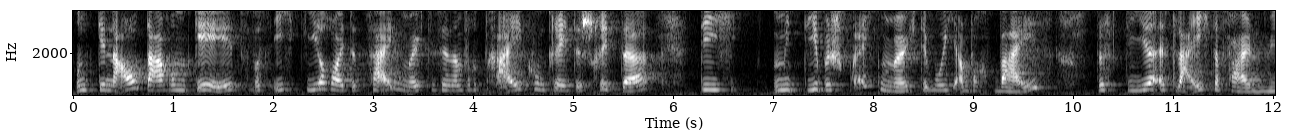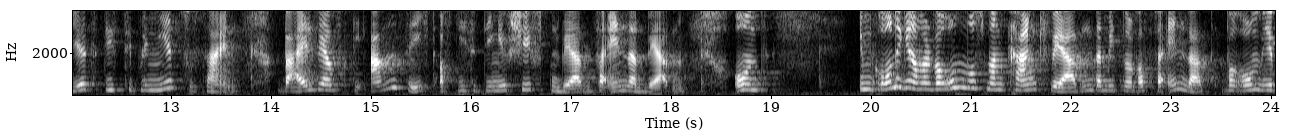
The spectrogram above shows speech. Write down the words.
Und genau darum geht's. Was ich dir heute zeigen möchte, sind einfach drei konkrete Schritte, die ich mit dir besprechen möchte, wo ich einfach weiß, dass dir es leichter fallen wird, diszipliniert zu sein, weil wir einfach die Ansicht auf diese Dinge shiften werden, verändern werden. Und im Grunde genommen, warum muss man krank werden, damit man was verändert? Warum? Ich,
